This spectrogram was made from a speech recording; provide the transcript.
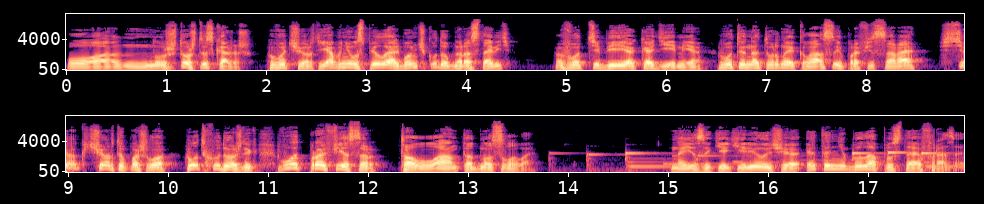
«О, ну что ж ты скажешь? Вот черт, я бы не успел и альбомчик удобно расставить. Вот тебе и академия, вот и натурные классы, и профессора. Все к черту пошло. Вот художник, вот профессор. Талант, одно слово». На языке Кириллыча это не была пустая фраза.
